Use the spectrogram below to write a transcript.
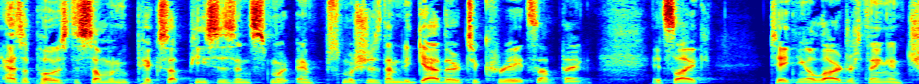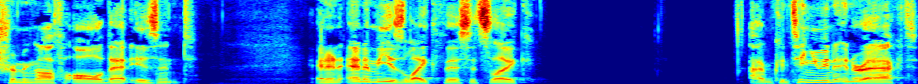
as opposed to someone who picks up pieces and, and smushes them together to create something. It's like taking a larger thing and trimming off all that isn't. And an enemy is like this. It's like I'm continuing to interact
